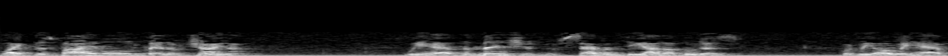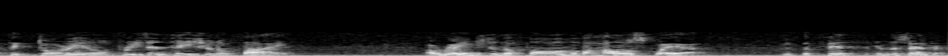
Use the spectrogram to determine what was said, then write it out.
Like the five old men of China, we have the mention of seven Dhyana Buddhas, but we only have pictorial presentation of five, arranged in the form of a hollow square with the fifth in the center.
